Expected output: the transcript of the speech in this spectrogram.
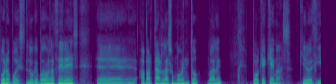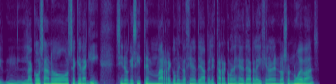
Bueno, pues lo que podemos hacer es eh, apartarlas un momento, ¿vale? Porque ¿qué más? Quiero decir, la cosa no se queda aquí, sino que existen más recomendaciones de Apple. Estas recomendaciones de Apple adicionales no son nuevas,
